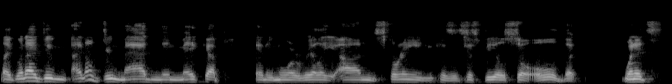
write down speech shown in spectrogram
Like when I do, I don't do Madden in makeup anymore, really on screen because it just feels so old. But when it's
